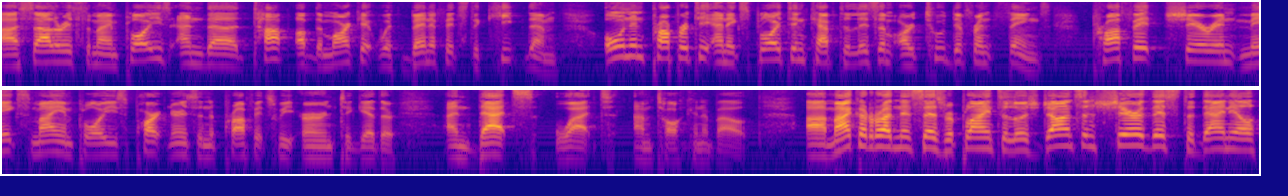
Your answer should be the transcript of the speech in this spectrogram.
uh, salaries to my employees and the top of the market with benefits to keep them. Owning property and exploiting capitalism are two different things. Profit sharing makes my employees partners in the profits we earn together. And that's what I'm talking about. Uh, Michael Rodney says, replying to Lewis Johnson, share this to Daniel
